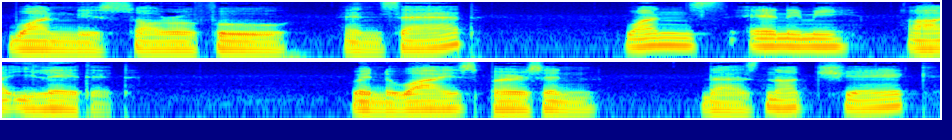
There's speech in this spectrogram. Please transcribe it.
one is sorrowful and sad, one's enemy are elated. When the wise person does not shake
